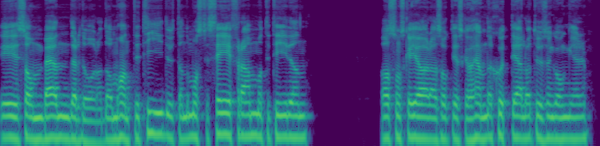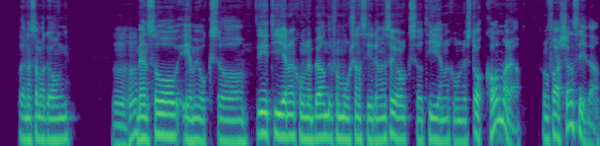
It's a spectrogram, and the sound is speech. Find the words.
det är som bönder då, då, de har inte tid utan de måste se framåt i tiden. Vad som ska göras och det ska hända 70-11 000 gånger på en och samma gång. Mhm. Men så är man ju också, det är tio generationer bönder från morsans sida, men så är det också tio generationer stockholmare från farsans sida.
